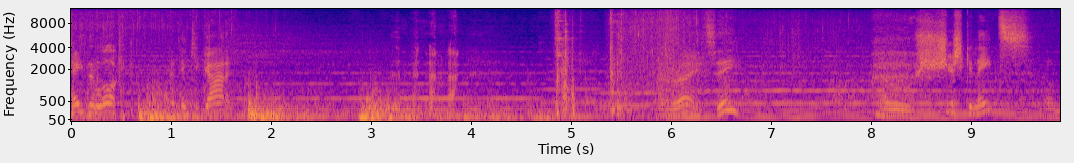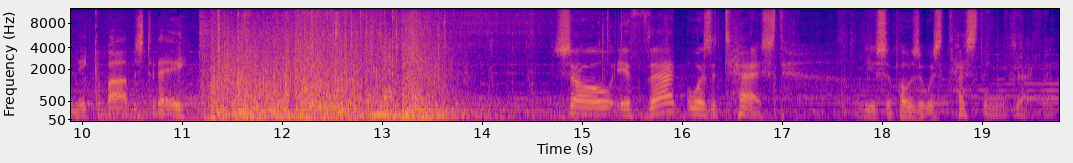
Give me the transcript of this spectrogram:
Nathan, look. I think you got it. All right, see? Oh, shishkinates, naked kebabs today. So, if that was a test, what do you suppose it was testing exactly?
